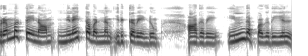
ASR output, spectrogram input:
பிரம்மத்தை நாம் நினைத்த வண்ணம் இருக்க வேண்டும். ஆகவே இந்த பகுதியில்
